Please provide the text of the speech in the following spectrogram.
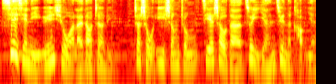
谢谢你允许我来到这里，这是我一生中接受的最严峻的考验。”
